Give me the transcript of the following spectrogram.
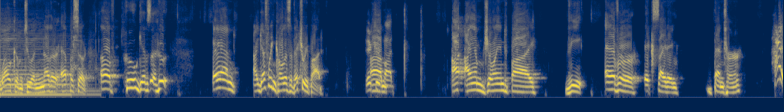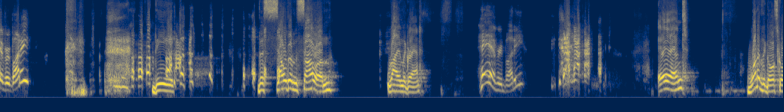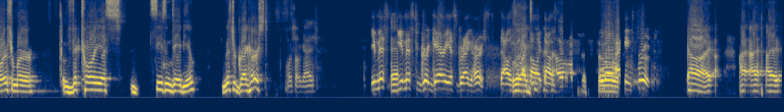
and welcome to another episode of Who Gives a Hoot. And I guess we can call this a victory pod. Victory Um, pod. I, I am joined by the ever exciting Ben Turner, Hi, everybody. the the seldom solemn Ryan LeGrand, Hey, everybody. and one of the goal scorers from our victorious season debut, Mr. Greg Hurst. What's up, guys? you missed Uh, you missed gregarious Greg Hurst. That was Ooh, I, I felt like that was low hanging fruit. Uh, I, I, I,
